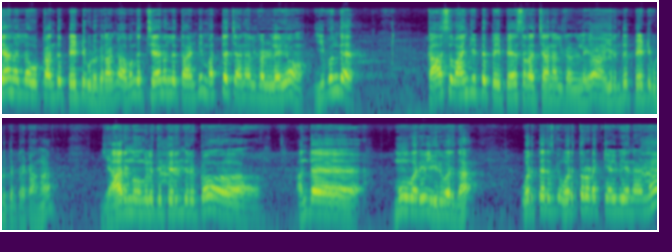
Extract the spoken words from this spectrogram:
சேனலில் உட்காந்து பேட்டி கொடுக்குறாங்க. அவங்க சேனலை தாண்டி மற்ற சேனல்கள்லேயும் இவங்க காசு வாங்கிட்டு போய் பேசுகிற சேனல்கள்லேயும் இருந்து பேட்டி கொடுத்துட்ருக்காங்க யாருன்னு உங்களுக்கு தெரிஞ்சிருக்கோ அந்த மூவரில் இருவர் தான் ஒருத்தர் ஒருத்தரோட கேள்வி என்னென்னா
